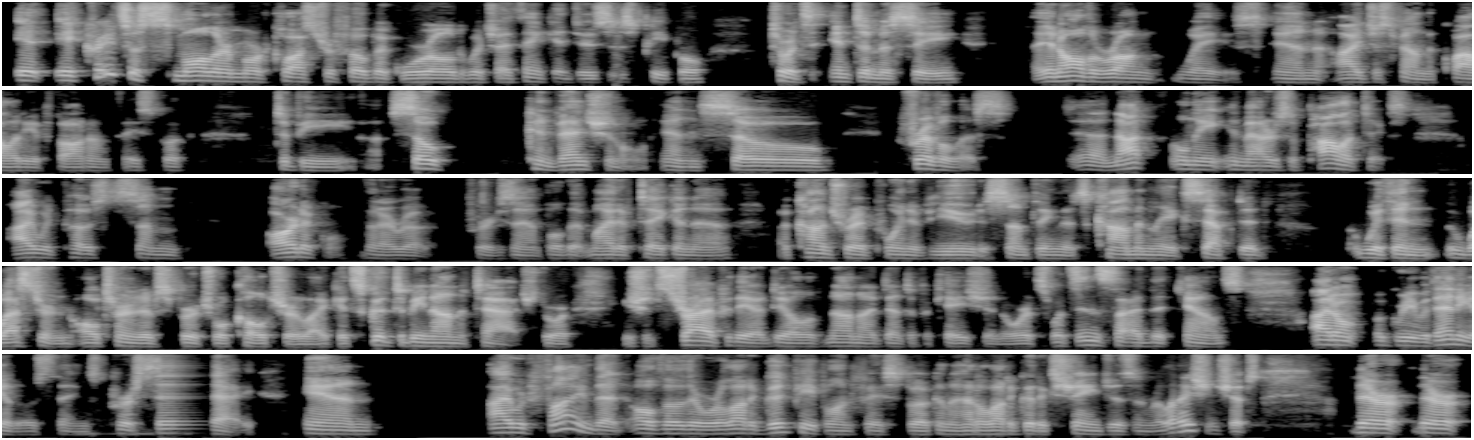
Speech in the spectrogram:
it, it creates a smaller, more claustrophobic world, which I think induces people towards intimacy in all the wrong ways. And I just found the quality of thought on Facebook to be uh, so conventional and so frivolous uh, not only in matters of politics. I would post some article that I wrote, for example, that might have taken a, a contrary point of view to something that's commonly accepted within the Western alternative spiritual culture, like it's good to be non attached, or you should strive for the ideal of non identification, or it's what's inside that counts. I don't agree with any of those things per se. And I would find that although there were a lot of good people on Facebook and I had a lot of good exchanges and relationships, there there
